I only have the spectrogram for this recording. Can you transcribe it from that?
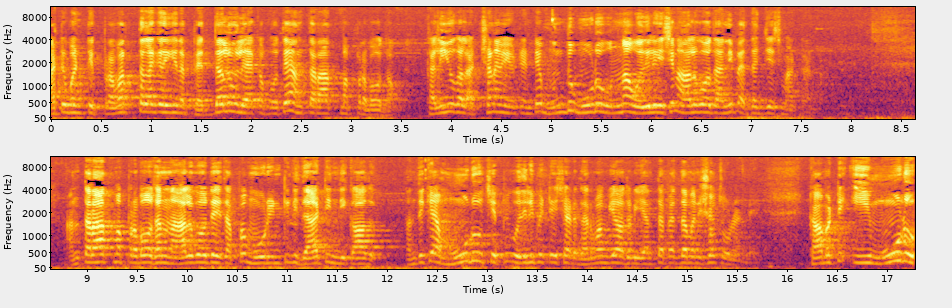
అటువంటి ప్రవర్తన కలిగిన పెద్దలు లేకపోతే అంతరాత్మ ప్రబోధం. కలియుగ లక్షణం ఏమిటంటే ముందు మూడు ఉన్నా వదిలేసి నాలుగో దాన్ని పెద్ద చేసి మాట్లాడు. అంతరాత్మ ప్రబోధం నాలుగోదే తప్ప మూడింటిని దాటింది కాదు. అందుకే ఆ మూడు చెప్పి వదిలిపెట్టేశాడు ధర్మవ్యాధుడు. ఎంత పెద్ద మనిషో చూడండి. కాబట్టి ఈ మూడు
